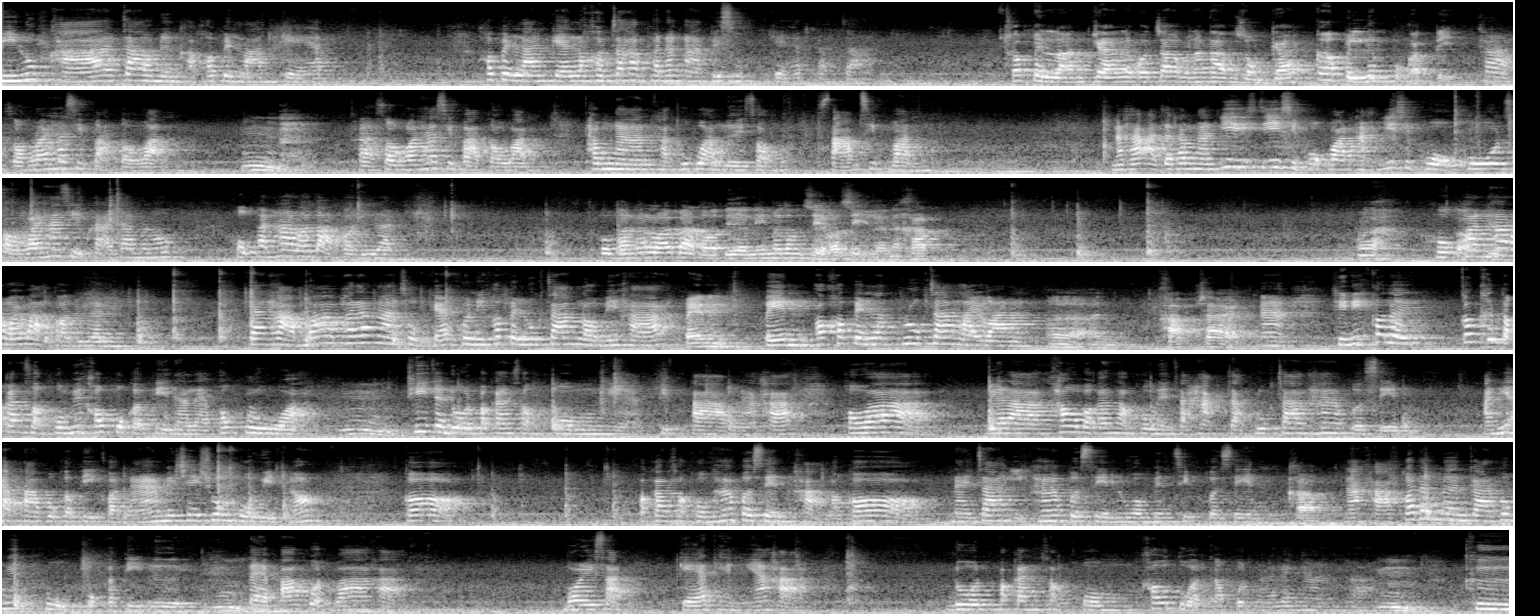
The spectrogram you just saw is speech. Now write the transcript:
มีลูกค้าเจ้าหนึ่งค่ะเขาเป็นร้านแก๊สเขาเป็นร้านแก๊สแล้วเขาจ้างพนักงานไปส่งแก๊สค่ะอาจารย์เขาเป็นร้านแก๊สแล้วก็จ้างพนักงานมาส่งแก๊สก็เป็นเรื่องปกติ ค่ะ250บาทต่อวัน อืมค่ะ250บาทต่อวันทำงานค่ะทุกวันเลย2 30 วันนะคะ อาจจะทำงาน20 26 วันอะ26คูณ250ค่ะอาจารย์มนุษย์6,500 บาทต่อเดือน6,500บาทต่อเดือนนี้ไม่ต้องเสียภาษีเลยนะครับอะ 6,500 บาทต่อเดือน แต่ถามว่าพนักงานส่งแก๊สคนนี้เขาเป็นลูกจ้างเราไหมคะ เป็นเป็นเพราะเขาเป็นลูกจ้างรายวันเอออันครับใช่อะทีนี้ก็เลยก็ขึ้นประกันสังคมให้เขาปกตินั่นแหละเพราะกลัวอืมที่จะโดนประกันสังคมเนี่ยติดตามนะคะ เพราะว่าเวลาเข้าประกันสังคมเนี่ยจะหักจากลูกจ้าง5%อันนี้อัตราปกติก่อนนะ ไม่ใช่ช่วงโควิดเนาะก็ ประกันสังคม 5%ค่ะ แล้วก็นายจ้างอีก 5%รวมเป็น 10%ครับ นะคะ ก็ดำเนินการพวกนี้ถูกปกติเลย อืม แต่ปรากฏว่าค่ะ บริษัทแก๊สแห่งเนี้ยค่ะ โดนประกันสังคมเข้าตรวจกับกฎหมายแรงงานค่ะ อืมคือ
